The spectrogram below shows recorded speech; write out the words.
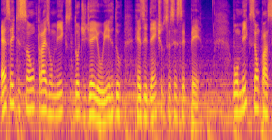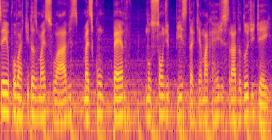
Essa edição traz um mix do DJ Weirdo, residente do CCCP. O mix é um passeio por batidas mais suaves, mas com o pé no som de pista, que é a marca registrada do DJ.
